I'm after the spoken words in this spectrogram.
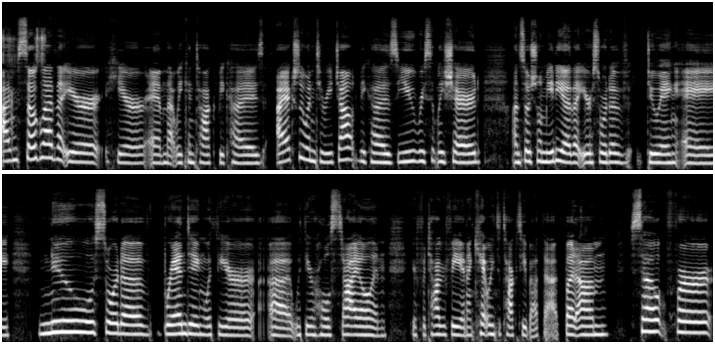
I'm so glad that you're here and that we can talk because I actually wanted to reach out because you recently shared on social media that you're sort of doing a new sort of branding with your uh, with your whole style and your photography and I can't wait to talk to you about that. But um so for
